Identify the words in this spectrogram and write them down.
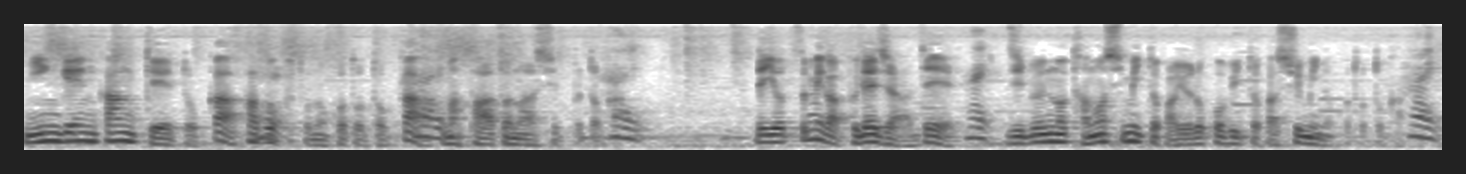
人間関係とか家族とのこととか、はい。まあ、パートナーシップとか、はい、で4つ目がプレジャーで、はい。自分の楽しみとか喜びとか趣味のこととか、はい、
